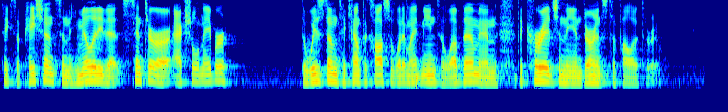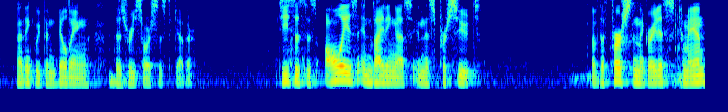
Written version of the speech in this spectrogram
It takes the patience and the humility to center our actual neighbor the wisdom to count the cost of what it might mean to love them, and the courage and the endurance to follow through. I think we've been building those resources together. Jesus is always inviting us in this pursuit of the first and the greatest command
